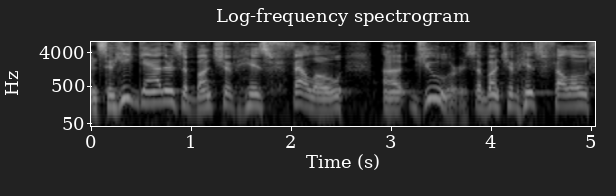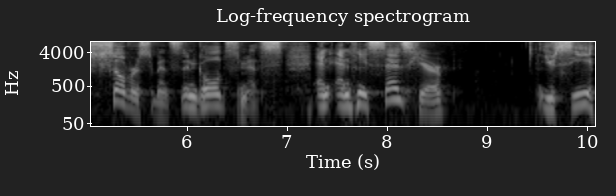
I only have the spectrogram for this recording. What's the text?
And so he gathers a bunch of his fellow uh, jewelers, a bunch of his fellow silversmiths and goldsmiths. And, and he says here, you see,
